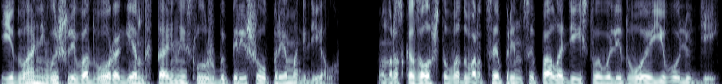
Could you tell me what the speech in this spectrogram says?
Едва они вышли во двор, агент тайной службы перешел прямо к делу. Он рассказал, что во дворце принципала действовали двое его людей.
